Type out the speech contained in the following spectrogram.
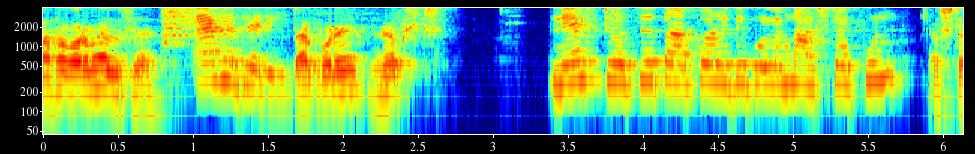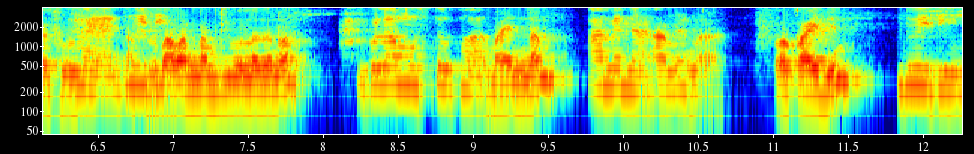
মাথা গরম হয়ে যাচ্ছে এক হাজারই। তারপরে নেক্সট নেক্সট হচ্ছে তারপর ওই যে বললাম না আশটা ফুল। আশরাফুল হ্যাঁ, আসলে বাবার নাম কি বললা জানো গোলাম মুস্তফা। মায়ের নাম? আমেনা। আমেনা। ও কয়দিন দুই দিন।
